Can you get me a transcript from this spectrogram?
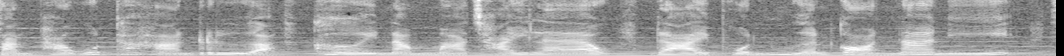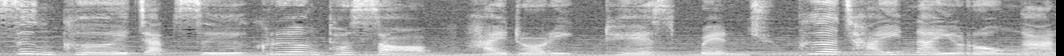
สรรพาวุธทหารเรือ เคยนำมาใช้แล้ว ได้ผลเหมือนก่อนหน้านี้ ซึ่งเคยจัดซื้อเครื่องทดสอบ Hydraulic Test Bench เพื่อใช้ในโรงงาน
